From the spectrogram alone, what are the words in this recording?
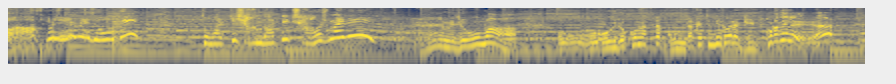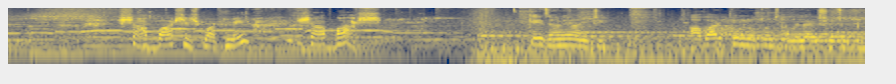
বাপরে মেজবৌদি তোমার কি সাংঘাতিক সাহস মাইরি? হ্যাঁ মেজো বৌমা ওই রকম একটা গুন্ডাকে তুমি একেবারে ডিট করে দিলে হ্যাঁ? সাবাস স্মার্ট মেয়ে সাবাস কে জানে আন্টি আবার কোন নতুন ঝামেলা এসে জুটল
